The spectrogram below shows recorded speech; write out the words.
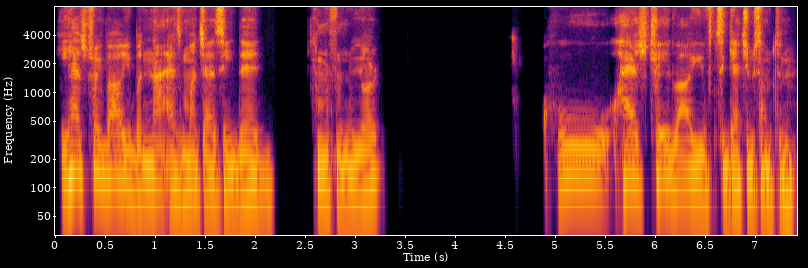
he has trade value, but not as much as he did coming from New York. Who has trade value to get you something?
